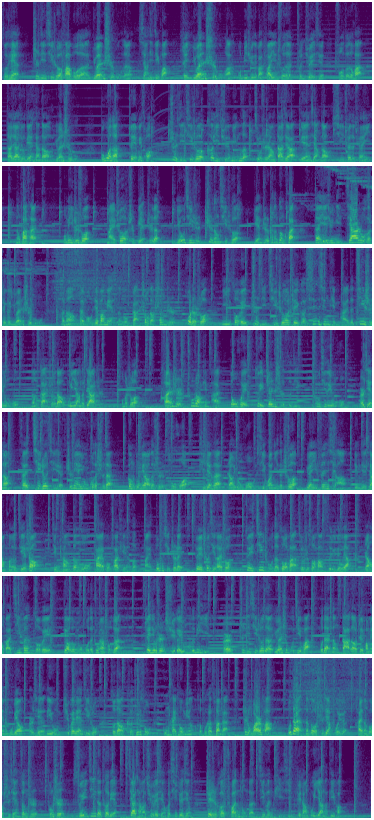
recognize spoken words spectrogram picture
昨天，智己汽车发布了原始股的详细计划。这原始股啊，我必须得把发音说的准确一些，否则的话，大家就联想到原始股。不过呢，这也没错，智己汽车刻意取的名字，就是让大家联想到稀缺的权益，能发财。我们一直说买车是贬值的，尤其是智能汽车，贬值可能更快。但也许你加入了这个原始股。可能在某些方面能够感受到升值，或者说你作为智己汽车这个新兴品牌的基石用户，能感受到不一样的价值。我们说，凡是初创品牌都会最珍视自己初期的用户，而且呢，在汽车企业直面用户的时代，更重要的是促活，体现在让用户喜欢你的车，愿意分享，并且向朋友介绍。经常登录 App 发帖子、买东西之类，对车企来说，最基础的做法就是做好私域流量，然后把积分作为调动用户的重要手段，这就是许给用户的利益。而智己汽车的原始股计划不但能达到这方面的目标，而且利用区块链技术做到可追溯、公开透明和不可篡改。这种玩法不但能够实现活跃，还能够实现增值。同时，随机的特点加强了趣味性和稀缺性，这是和传统的积分体系非常不一样的地方。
